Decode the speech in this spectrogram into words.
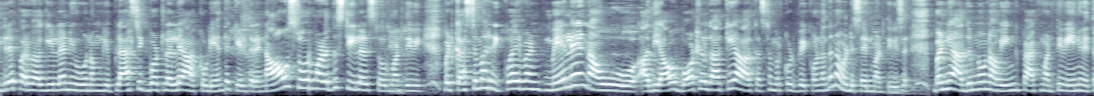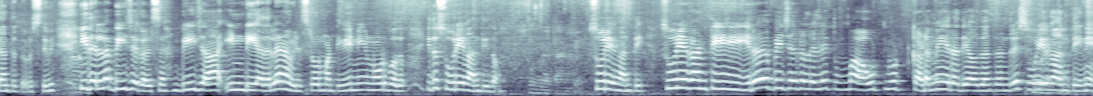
ಇದ್ರೆ ಪರವಾಗಿಲ್ಲ ನೀವು ನಮಗೆ ಪ್ಲಾಸ್ಟಿಕ್ ಬಾಟ್ಲಲ್ಲೇ ಹಾಕೊಡಿ ಅಂತ ಕೇಳ್ತಾರೆ. ನಾವು ಸ್ಟೋರ್ ಮಾಡೋದು ಸ್ಟೀಲಲ್ಲಿ ಸ್ಟೋರ್ ಮಾಡ್ತೀವಿ. ಬಟ್ ಕಸ್ಟಮರ್ ರಿಕ್ವೈರ್ಮೆಂಟ್ ಮೇಲೆ ನಾವು ಅದು ಯಾವ ಬಾಟ್ಲ್ಗೆ ಹಾಕಿ ಆ ಕಸ್ಟಮರ್ ಕೊಡಬೇಕು ಅನ್ನೋದನ್ನ ನಾವು ಡಿಸೈಡ್ ಮಾಡ್ತೀವಿ ಸರ್ ಬನ್ನಿ, ಅದನ್ನು ನಾವು ಹೆಂಗೆ ಪ್ಯಾಕ್ ಮಾಡ್ತೀವಿ, ಏನು ಐತೆ ಅಂತ ತೋರಿಸ್ತೀವಿ. ಇದೆಲ್ಲ ಬೀಜಗಳು ಸರ್ ಬೀಜ ಇಂಡಿ ಅದೆಲ್ಲ ನಾವು ಇಲ್ಲಿ ಸ್ಟೋರ್ ಮಾಡ್ತೀವಿ. ನೀವು ನೋಡ್ಬೋದು, ಇದು ಸೂರ್ಯಕಾಂತಿದು. ಸೂರ್ಯಕಾಂತಿ. ಸೂರ್ಯಕಾಂತಿ. ಇರೋ ಬೀಜಗಳಲ್ಲೇ ತುಂಬ ಔಟ್ಪುಟ್ ಕಡಿಮೆ ಇರೋದು ಯಾವುದು ಅಂತಂದರೆ ಸೂರ್ಯಕಾಂತಿನೇ.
